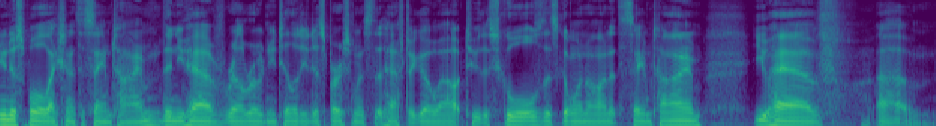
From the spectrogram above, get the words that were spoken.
municipal election at the same time. Then you have railroad and utility disbursements that have to go out to the schools that's going on at the same time. You have um,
